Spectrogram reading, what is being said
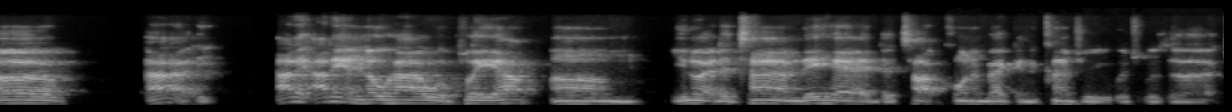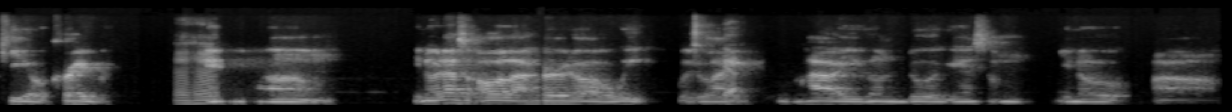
Uh, I, I, I didn't know how it would play out. Um, you know, at the time they had the top cornerback in the country, which was uh Keyuo Craver. Mm-hmm. And, um, you know, that's all I heard all week was like, how are you going to do against him? You know, um,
